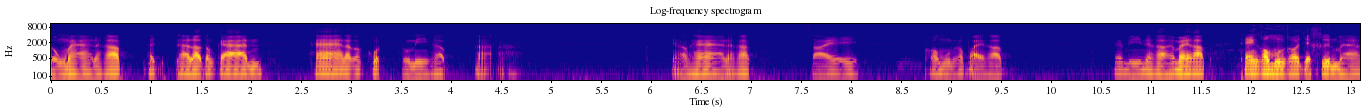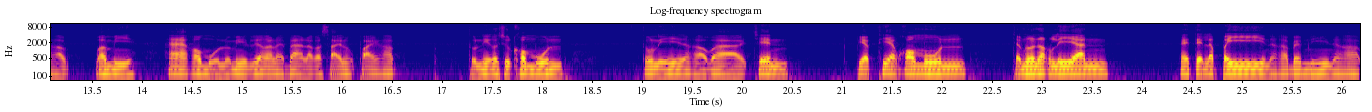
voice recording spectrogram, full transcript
ลงมานะครับ ถ้าเราต้องการ 5 แล้วก็กดตรงนี้ครับอ่านะครับ5นะครับ ใส่ข้อมูลเข้าไปครับ แบบนี้นะครับเห็นไหมครับ แท่งข้อมูลเขาจะขึ้นมาครับ ว่ามี 5 ข้อมูลว่ามีเรื่องอะไรบ้างแล้วก็ใส่ลงไปครับ ตรงนี้ก็ชุดข้อมูล ตรงนี้นะครับว่าเช่นเปรียบเทียบข้อมูลจำนวนนักเรียนในแต่ละปีนะครับแบบนี้นะครับ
